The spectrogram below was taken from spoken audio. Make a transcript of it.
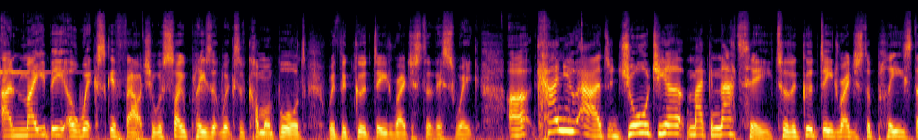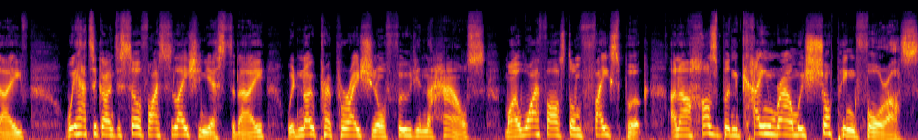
and maybe a Wickes gift voucher? We're so pleased that Wickes have come on board with the good deed register this week. Uh, can you add Georgia Magnati to the good deed register, please, Dave? We had to go into self isolation yesterday with no preparation or food in the house. My wife asked on Facebook, and her husband came round with shopping for us.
